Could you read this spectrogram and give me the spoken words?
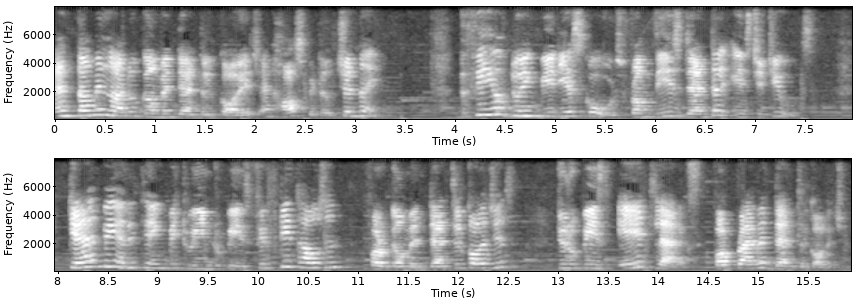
and Tamil Nadu Government Dental College and Hospital, Chennai. The fee of doing BDS course from these dental institutes can be anything between rupees 50,000 for government dental colleges to rupees 8 lakhs for private dental colleges.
